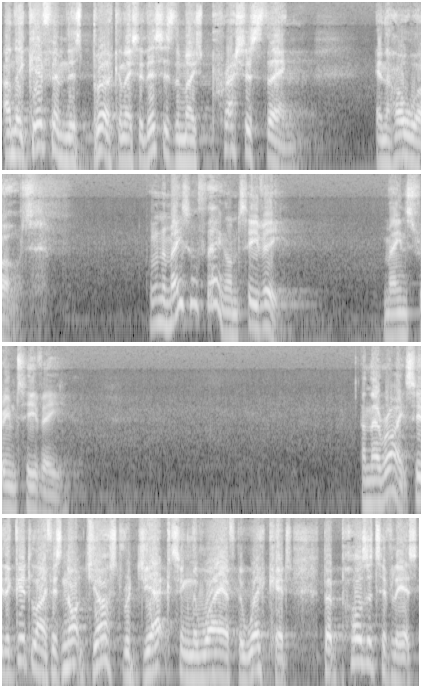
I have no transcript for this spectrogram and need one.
and they give him this book, and they say, This is the most precious thing in the whole world. What an amazing thing on TV, mainstream TV. And they're right. See, the good life is not just rejecting the way of the wicked, but positively it's,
